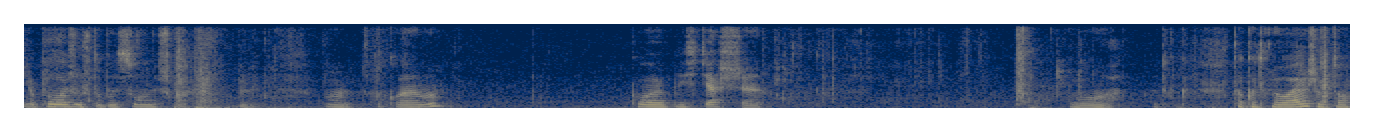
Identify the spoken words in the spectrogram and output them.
Я положу, чтобы солнышко. Вот такое вот. Такое блестящее. О, так, так открываешь, а то.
